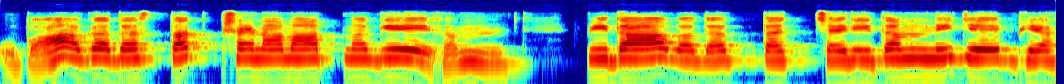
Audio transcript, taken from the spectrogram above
ഉപാഗതസ്തത്ക്ഷണമാത്മഗേഹം പിതാവദത്തച്ചരിതം നിജേഭ്യ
